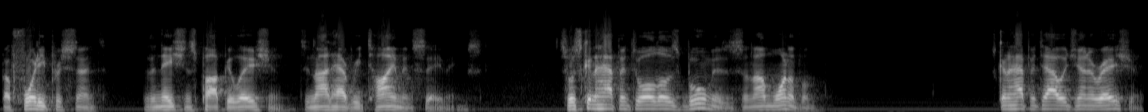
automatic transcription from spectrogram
about 40% of the nation's population do not have retirement savings. So, what's going to happen to all those boomers? And I'm one of them. What's going to happen to our generation?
